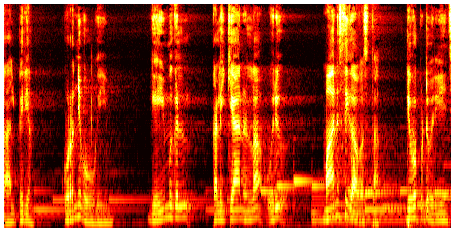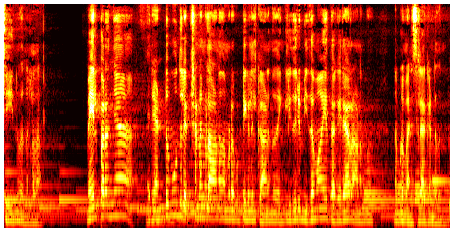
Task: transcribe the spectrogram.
താല്പര്യം കുറഞ്ഞു പോവുകയും ഗെയിമുകൾ കളിക്കാനുള്ള ഒരു മാനസികാവസ്ഥ രൂപപ്പെട്ടു വരികയും ചെയ്യുന്നു എന്നുള്ളതാണ്. മേൽപ്പറഞ്ഞ രണ്ട് മൂന്ന് ലക്ഷണങ്ങളാണ് നമ്മുടെ കുട്ടികളിൽ കാണുന്നതെങ്കിൽ ഇതൊരു മിതമായ തകരാറാണെന്ന് നമ്മൾ മനസ്സിലാക്കേണ്ടതുണ്ട്.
